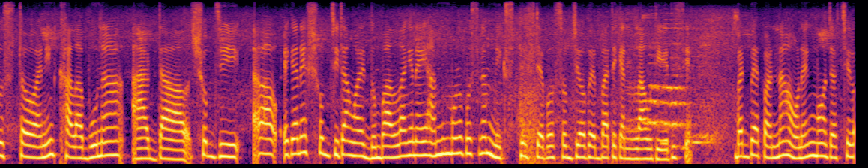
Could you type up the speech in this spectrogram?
গোস্ত আনি খালা বুনা আর ডাল, সবজি এখানে সবজিটা আমার একদম ভালো লাগে নাই। আমি মনে করছিলাম মিক্সড ভেজিটেবল সবজি হবে বাট এখানে লাউ দিয়ে দিছে। বাট ব্যাপার না, অনেক মজা ছিল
